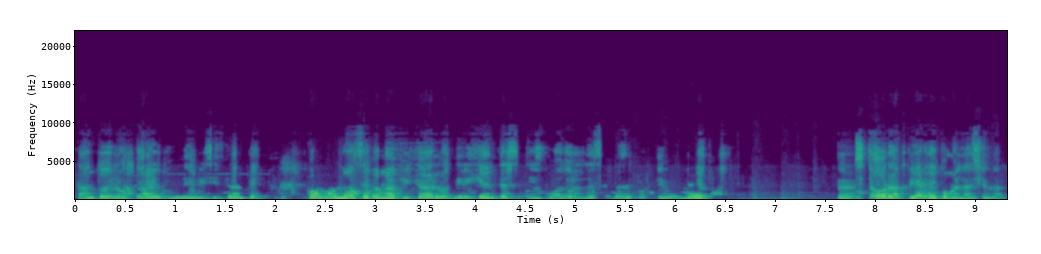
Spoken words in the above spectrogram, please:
tanto de local y de visitante, ¿cómo no se van a fijar los dirigentes en jugadores del Centro Deportivo Olmedo? Pero ahora pierden con el Nacional,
